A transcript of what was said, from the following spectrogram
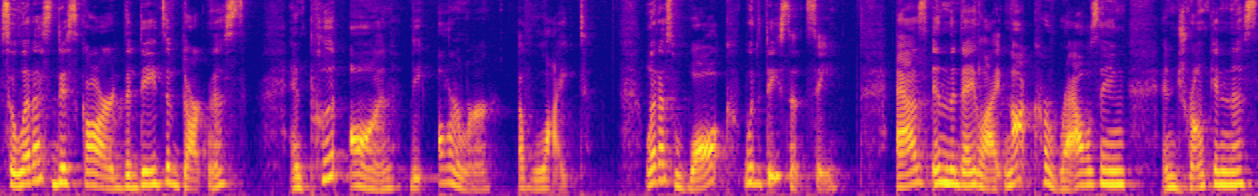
So let us discard the deeds of darkness and put on the armor of light. Let us walk with decency, as in the daylight, not carousing and drunkenness,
